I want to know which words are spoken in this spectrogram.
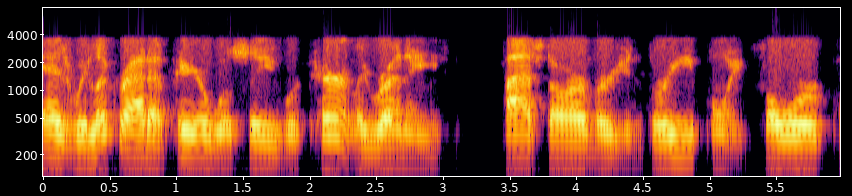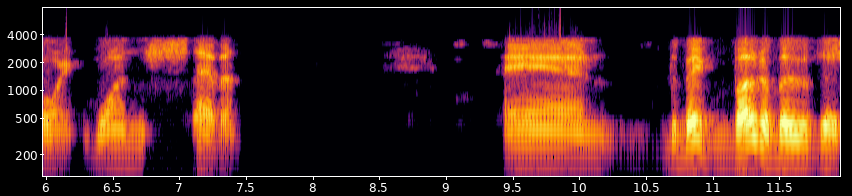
as we look right up here, we'll see we're currently running Pi-Star version 3.4.17. And the big bugaboo of this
